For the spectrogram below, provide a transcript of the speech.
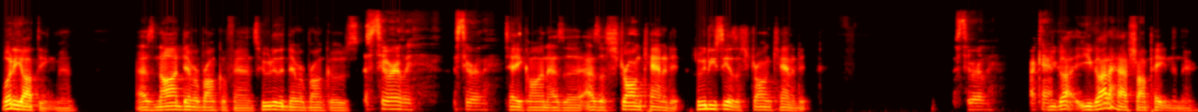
What do y'all think, man? As non Denver Bronco fans, who do the Denver Broncos? It's too early. It's too early. Take on as a as a strong candidate. Who do you see as a strong candidate? It's too early. I can't. You got you got to have Sean Payton in there.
